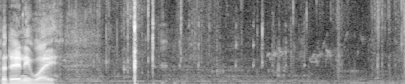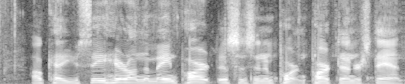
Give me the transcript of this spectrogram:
But anyway, okay, you see here on the main part, this is an important part to understand.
